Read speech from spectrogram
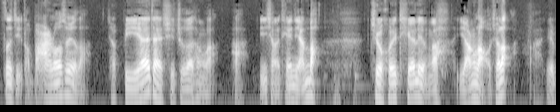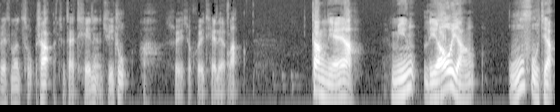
自己都八十多岁了，就别再去折腾了啊！颐享天年吧，就回铁岭啊养老去了啊！因为他们祖上就在铁岭居住啊。所以就回铁岭了。当年啊，明辽阳吴副将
